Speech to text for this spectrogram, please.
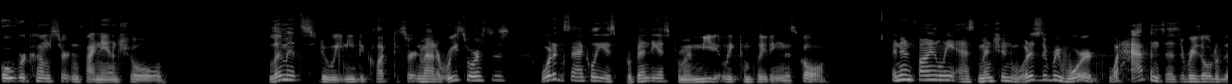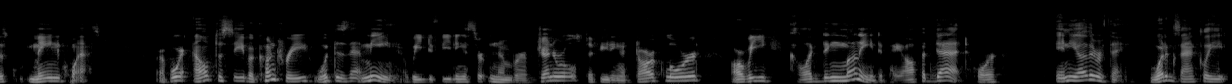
overcome certain financial limits? Do we need to collect a certain amount of resources? What exactly is preventing us from immediately completing this goal? And then finally, as mentioned, what is the reward? What happens as a result of this main quest? If we're out to save a country, what does that mean? Are we defeating a certain number of generals, defeating a Dark Lord? Are we collecting money to pay off a debt or any other thing? What exactly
